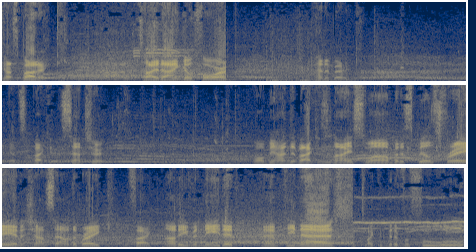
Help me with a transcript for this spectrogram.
Kasparek. Uh, tight angle for Henneberg. Gets it back in the centre. Ball behind the back is a nice one, but it spills free and a chance down the break. In fact, not even needed. Empty net. Looks like a bit of a fool.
